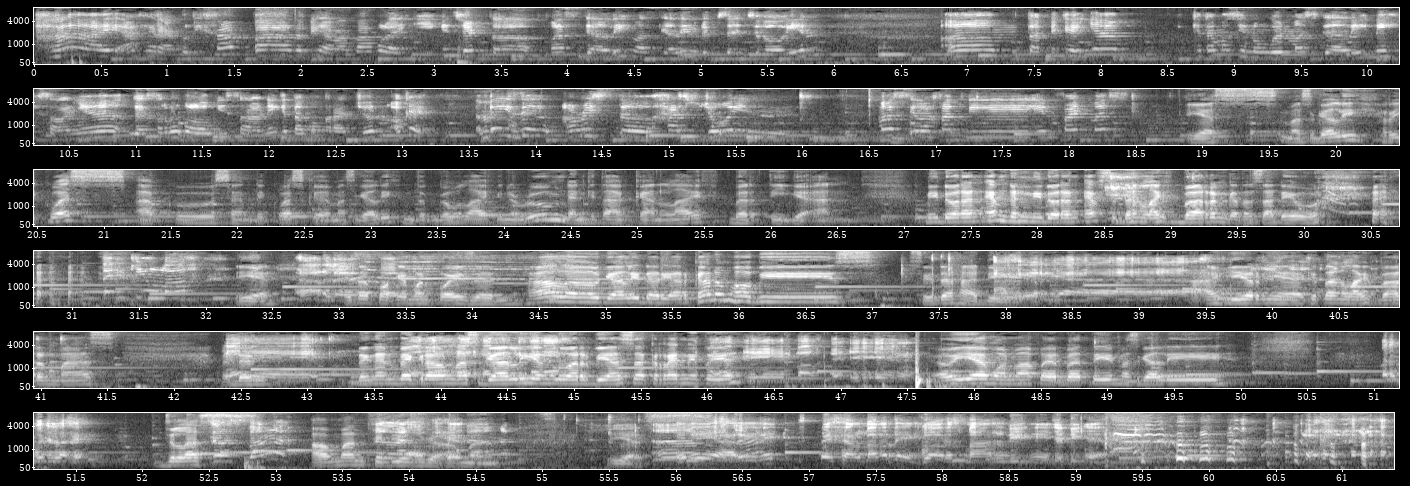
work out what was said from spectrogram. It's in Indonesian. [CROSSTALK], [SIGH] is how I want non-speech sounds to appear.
Hai, akhirnya aku disapa, tapi nggak apa-apa aku lagi ngecek ke Mas Galih, Mas Galih udah bisa join. Um, tapi kayaknya kita masih nungguin Mas Galih nih, soalnya nggak seru kalau misalnya kita mau ngeracun. Oke, amazing, Aristo has joined. Mas silahkan di invite Mas. Yes, Mas Galih request, aku send request ke Mas Galih untuk go live in a room dan kita akan live bertigaan. Nidoran M dan Nidoran F sedang live bareng kata Sadewo. Thank you loh. iya, kita Pokemon Poison. Halo, Gali dari Arcanum Hobbies. Sudah hadir. Akhirnya. Akhirnya kita nge-live bareng, Mas. Dan dengan background Mas Gali yang luar biasa keren itu ya. Oh iya, mohon maaf lahir batin Mas Gali. Jelas ya? Jelas. Jelas banget. Aman, video Jelas juga banget. aman. Yes. Ini hari spesial banget nih, gue harus mandi nih jadinya.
